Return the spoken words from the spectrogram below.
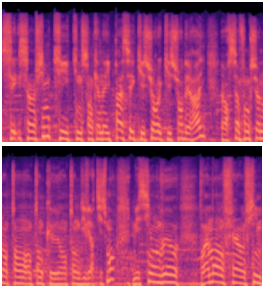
C'est un film qui, qui ne s'encanaille pas assez, qui est, sur, qui est sur des rails. Alors ça fonctionne en tant, en, tant que, en tant que divertissement, mais si on veut vraiment en faire un film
